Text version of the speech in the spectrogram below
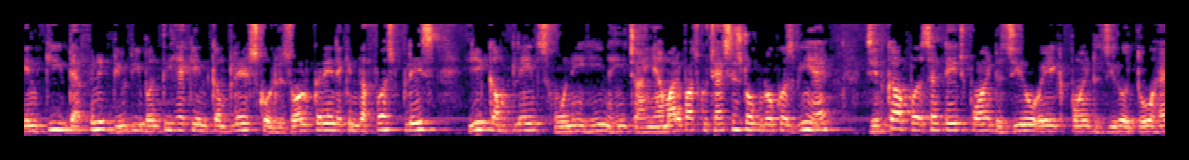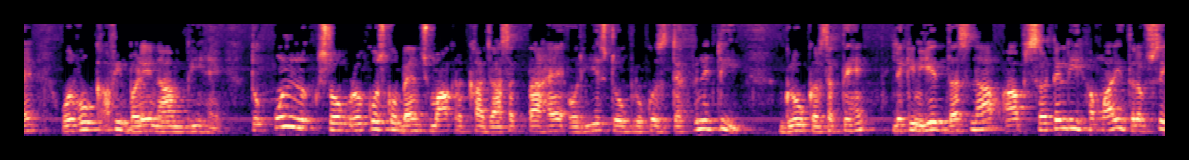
इनकी डेफिनेट ड्यूटी बनती है कि इन कंप्लेंट्स को रिजोल्व करें, लेकिन द फ़र्स्ट प्लेस ये कंप्लेंट्स होनी ही नहीं चाहिए। हमारे पास कुछ ऐसे स्टॉक ब्रोकर्स भी हैं जिनका परसेंटेज पॉइंट ज़ीरो एक पॉइंट ज़ीरो दो है, और वो काफ़ी बड़े नाम भी हैं। तो उन स्टॉक ब्रोकर्स को बेंचमार्क रखा जा सकता है और ये स्टॉक ब्रोकर्स डेफिनेटली ग्रो कर सकते हैं। लेकिन ये दस नाम आप सर्टेनली हमारी तरफ़ से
